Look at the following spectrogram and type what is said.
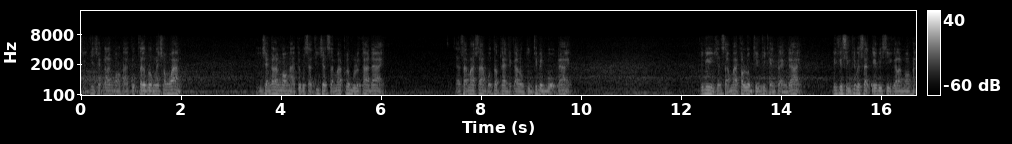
สิ่งที่ฉันกำลังมองหาคือเติมลงในช่องว่างสิ่งที่ฉันกำลังมองหาคือบริษัทที่ฉันสามารถเพิ่มมูลค่าได้ฉันสามารถสร้างผลตอบแทนจากการลงทุนที่เป็นบวกได้ ที่นี่ฉันสามารถเข้าร่วมทีมที่แข็งแกร่งได้ นี่คือสิ่งที่บริษัท ABC กำลังมองหา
